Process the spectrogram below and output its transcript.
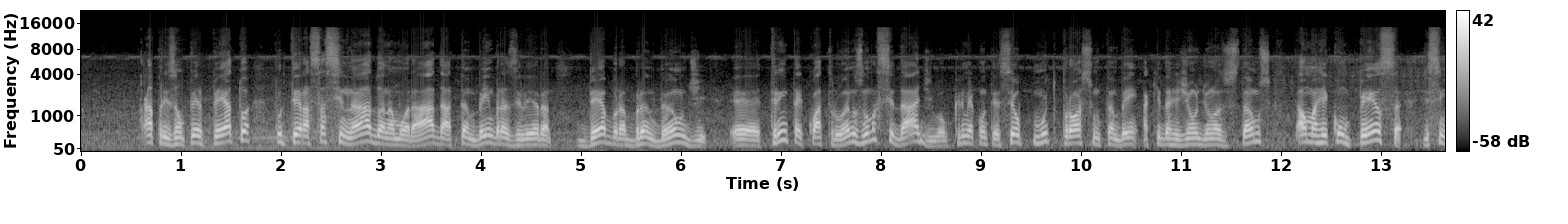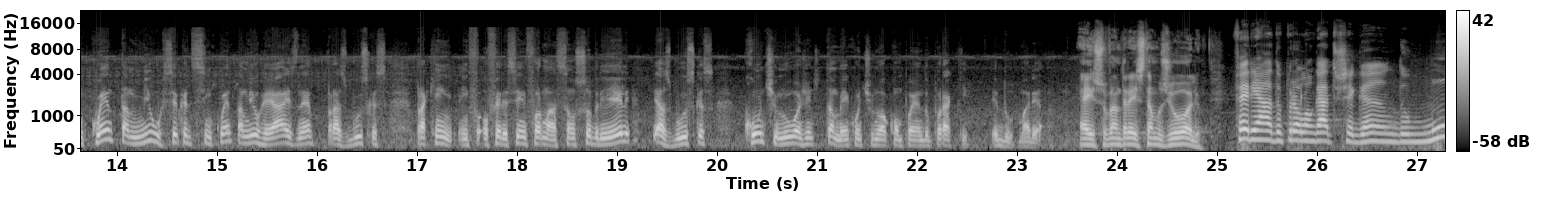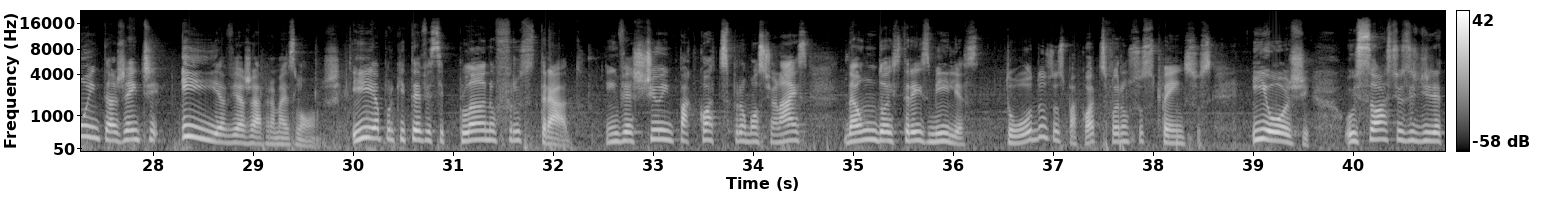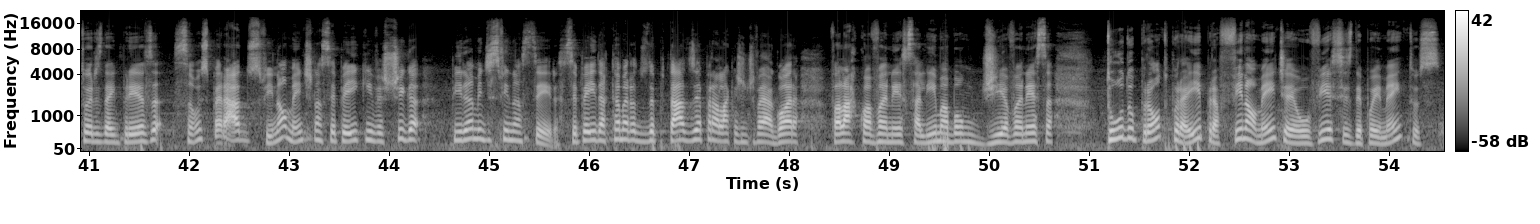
a prisão perpétua por ter assassinado a namorada, a também brasileira Débora Brandão, de é, 34 anos, numa cidade. O crime aconteceu muito próximo também aqui da região onde nós estamos. Há uma recompensa de 50 mil, cerca de 50 mil reais né, para as buscas, para quem oferecer informação sobre ele. E as buscas continuam, a gente também continua acompanhando por aqui. Edu, Mariana. É isso, Vandré, estamos de olho. Feriado prolongado chegando, muita gente ia viajar para mais longe. Ia porque teve esse plano frustrado. Investiu em pacotes promocionais da 1, 2, 3 milhas. Todos os pacotes foram suspensos. E hoje, os sócios e diretores da empresa são esperados finalmente na CPI que investiga pirâmides financeiras. CPI da Câmara dos Deputados e é para lá que a gente vai agora falar com a Vanessa Lima. Bom dia, Vanessa tudo pronto por aí para finalmente ouvir esses depoimentos?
